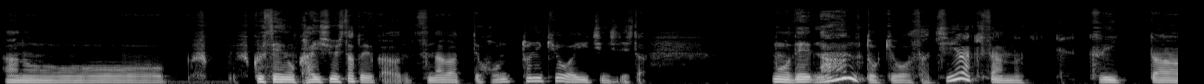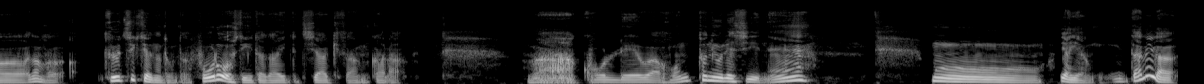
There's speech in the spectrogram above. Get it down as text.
あのー、伏線を回収したというか、繋がって本当に今日はいい一日でした。もうで、なんと今日さ、千秋さんのツイッター、なんか通知来てるなと思ったら、フォローしていただいて、千秋さんから。わあ、これは本当に嬉しいね。もう、いやいや、誰が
